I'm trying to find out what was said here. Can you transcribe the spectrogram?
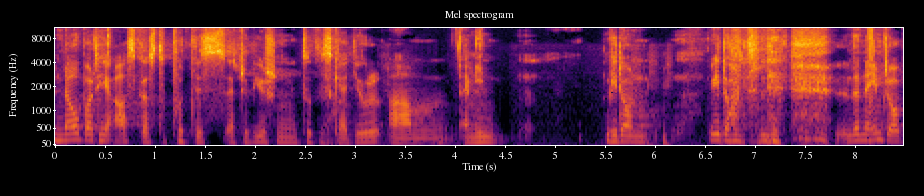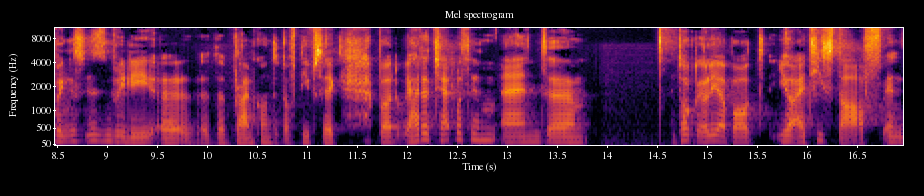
No, but he asked us to put this attribution to the schedule. Um, I mean, we don't, we don't, the name dropping isn't really uh, the prime content of DeepSec, but we had a chat with him and um, I talked earlier about your IT staff and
